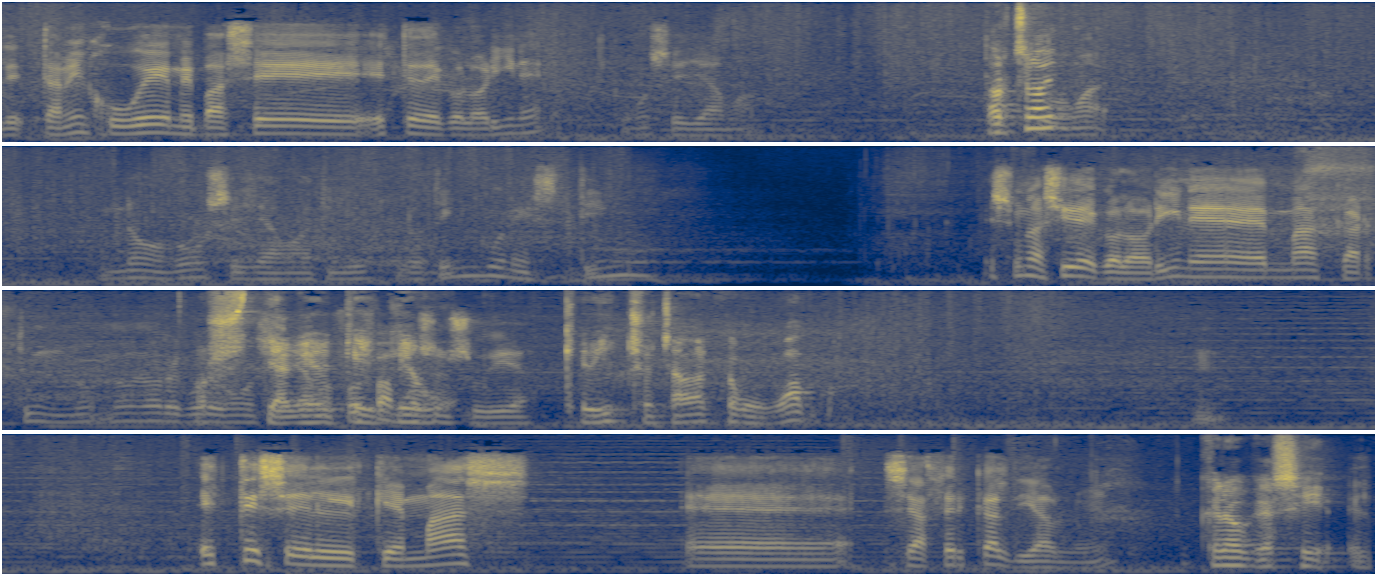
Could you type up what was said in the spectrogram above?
le- también jugué, me pasé este de colorines. ¿Cómo se llama? Torchlight. No, ¿cómo se llama, tío? Lo tengo en Steam. Es uno así de colorines, más cartoon, no, no, no recuerdo Hostia, cómo se qué- llama. Fue qué- qué famoso en su día. Qué bicho, chaval, qué guapo. Este es el que más eh, se acerca al diablo, ¿eh? Creo que sí. El-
